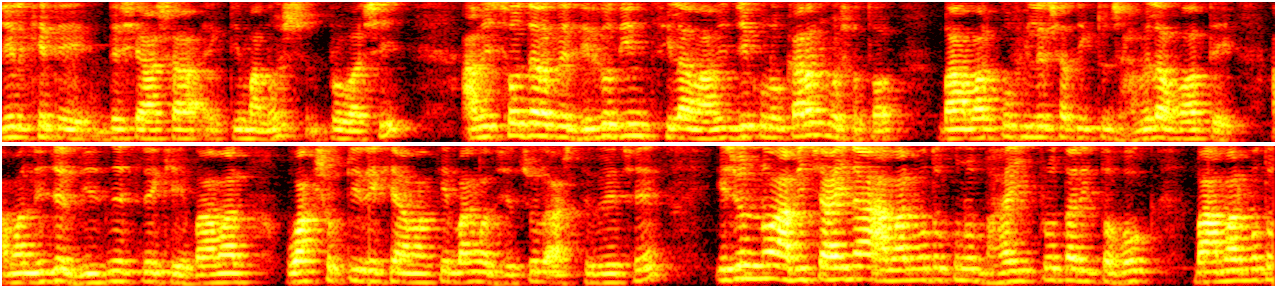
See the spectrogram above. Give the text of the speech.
জেল খেটে দেশে আসা একটি মানুষ প্রবাসী। আমি সৌদি আরবে দীর্ঘদিন ছিলাম। আমি যে কোনো কারণবশত বা আমার কফিলের সাথে একটু ঝামেলা হওয়াতে আমার নিজের বিজনেস রেখে বা আমার ওয়ার্কশপটি রেখে আমাকে বাংলাদেশে চলে আসতে হয়েছে। এজন্য আমি চাই না আমার মতো কোনো ভাই প্রতারিত হোক বা আমার মতো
